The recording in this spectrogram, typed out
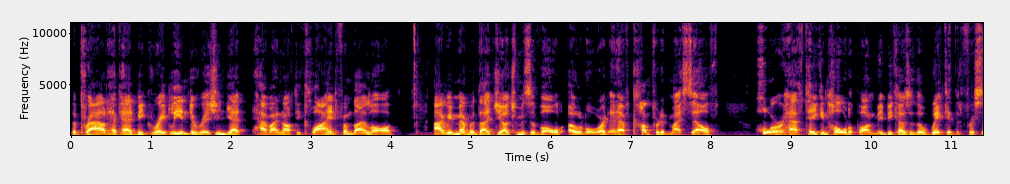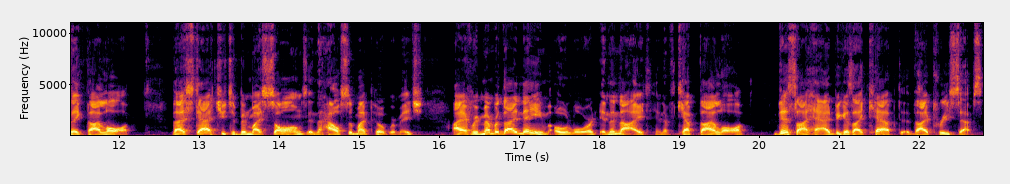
The proud have had me greatly in derision, yet have I not declined from thy law. I remember thy judgments of old, O Lord, and have comforted myself. Horror hath taken hold upon me because of the wicked that forsake thy law. Thy statutes have been my songs in the house of my pilgrimage. I have remembered thy name, O Lord, in the night, and have kept thy law. This I had because I kept thy precepts.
